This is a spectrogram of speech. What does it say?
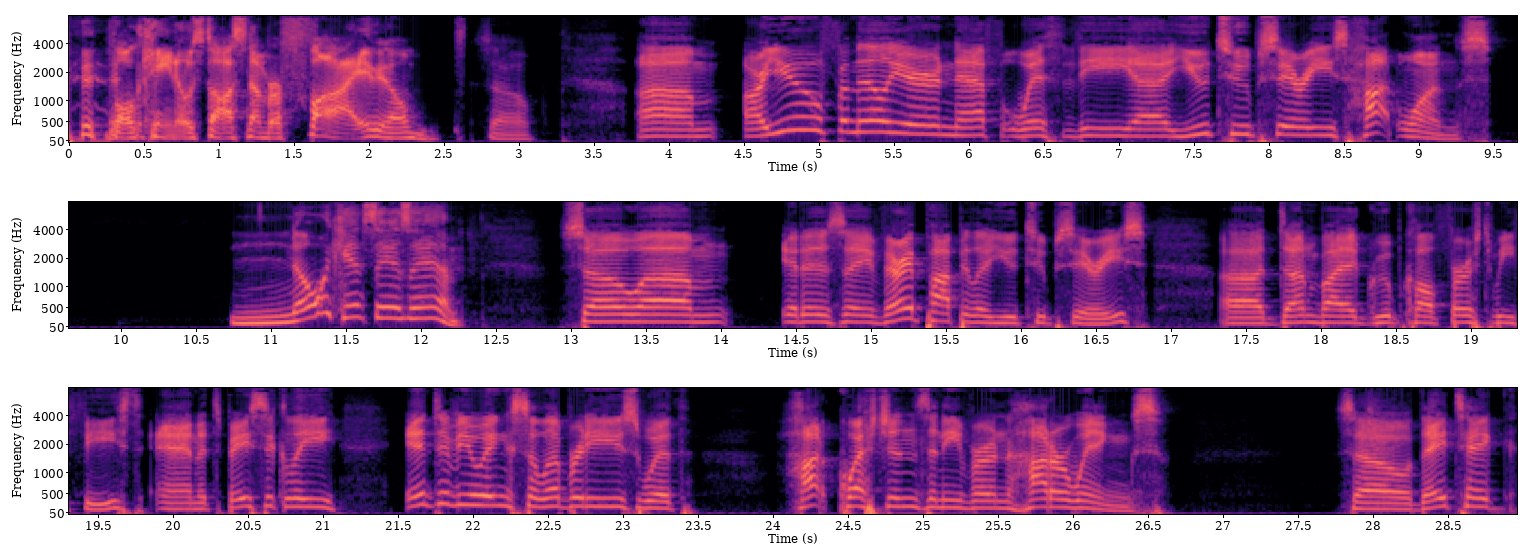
volcano sauce number five. You know. So, um, are you familiar, Neff, with the uh, YouTube series Hot Ones? No, I can't say as I am. So, um, it is a very popular YouTube series uh, done by a group called First We Feast, and it's basically interviewing celebrities with hot questions and even hotter wings. So they take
